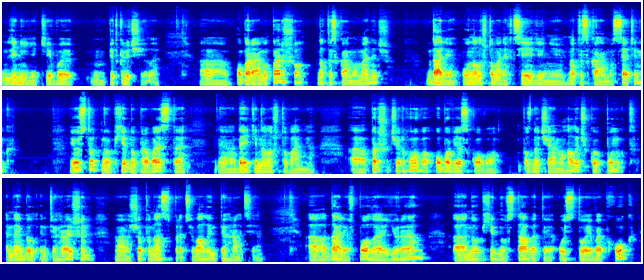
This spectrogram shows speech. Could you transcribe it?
ліній, які ви підключили. Е, Обираємо першу, натискаємо Manage. Далі у налаштуваннях цієї лінії натискаємо Setting. І ось тут необхідно провести е, деякі налаштування. Е, Першочергово обов'язково позначаємо галочкою пункт Enable Integration, е, щоб у нас працювала інтеграція. Е, Далі в поле URL е, необхідно вставити ось той веб-хук, е,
